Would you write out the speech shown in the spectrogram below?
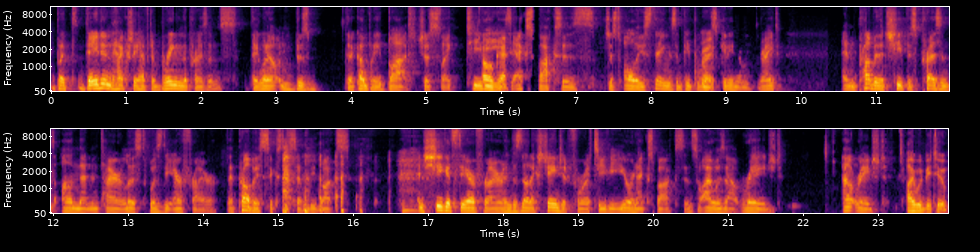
but they didn't actually have to bring the presents. They went out and just the company bought just like TVs, Oh, Okay. Xboxes, just all these things, and people were Right. just getting them right. And probably the cheapest present on that entire list was the air fryer at probably 60, 70 bucks. And she gets the air fryer and does not exchange it for a TV or an Xbox. And so I was outraged, outraged I would be too.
